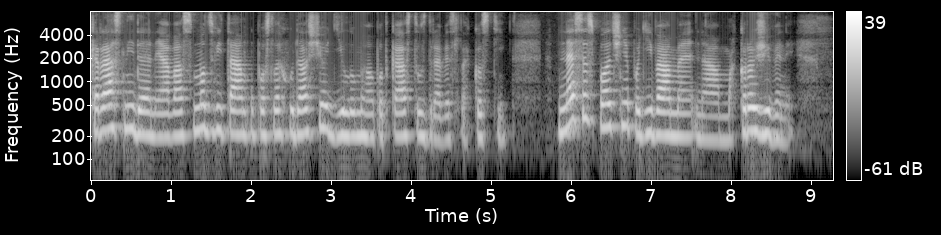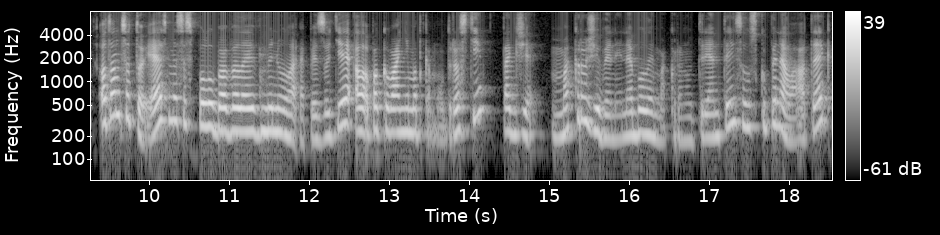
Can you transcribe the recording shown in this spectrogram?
Krásný den, já vás moc vítám u poslechu dalšího dílu mého podcastu Zdravě s lehkostí. Dnes se společně podíváme na makroživiny. O tom, co to je, jsme se spolu bavili v minulé epizodě, ale opakování matka moudrosti. Takže makroživiny neboli makronutrienty jsou skupina látek,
